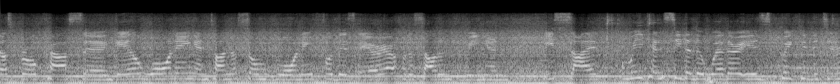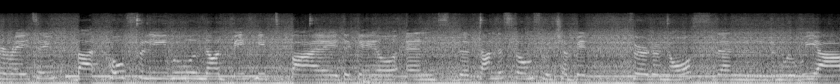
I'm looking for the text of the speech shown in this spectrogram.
just broadcast a gale warning and thunderstorm warning for this area, for the southern Tyrrhenian east side. We can see that the weather is quickly deteriorating, but hopefully we will not be hit by the gale and the thunderstorms, which are a bit further north than, than where we are.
